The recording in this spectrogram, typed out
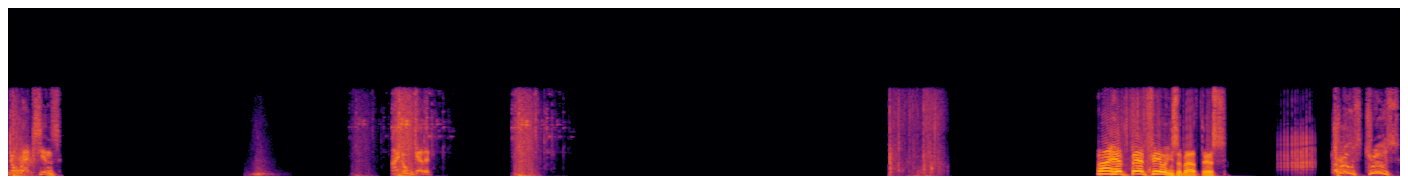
directions! I don't get it! I have bad feelings about this. Truce, truce!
